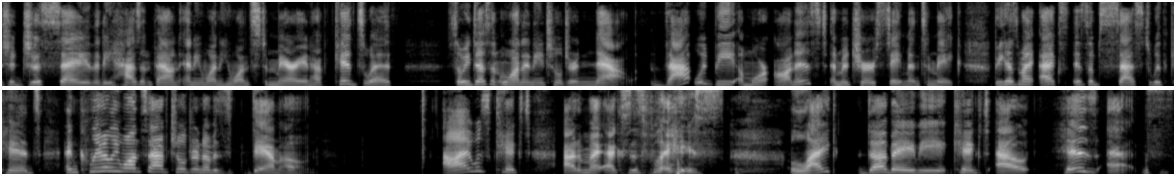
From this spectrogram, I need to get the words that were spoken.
should just say that he hasn't found anyone he wants to marry and have kids with, so he doesn't want any children now. That would be a more honest and mature statement to make because my ex is obsessed with kids and clearly wants to have children of his damn own. I was kicked out of my ex's place. like DaBaby kicked out his ex,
